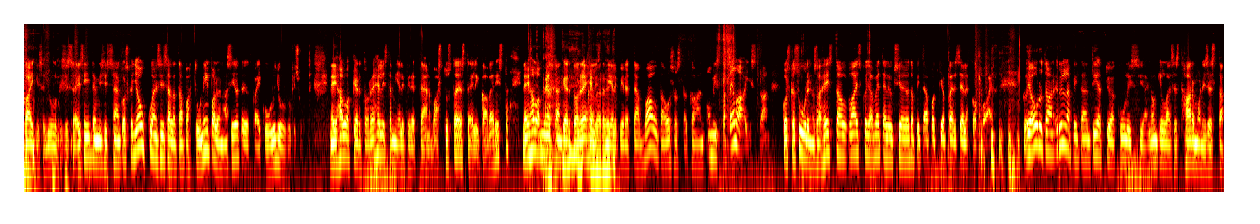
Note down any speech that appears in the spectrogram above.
kaikissa julkisissa esiintymisissään, koska joukkueen sisällä tapahtuu niin paljon asioita, jotka ei kuulu julkisuuteen. Ne ei halua kertoa rehellistä mielipidettään vastustajasta eli kaverista. Ne ei halua myöskään kertoa rehellistä mielipidettään valtaosastakaan omista pelaajistaan, koska suurin osa heistä on laiskoja vetelyksiä, joita pitää potkia perseelle koko ajan. Joudutaan ylläpitämään tiettyä kulissia jonkinlaisesta harmonisesta,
